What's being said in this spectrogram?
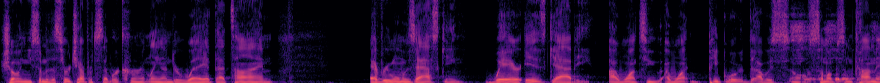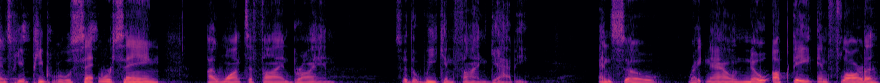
showing you some of the search efforts that were currently underway at that time, everyone was asking, "Where is Gabby?" I want to. I want people. I was I'll sum up some comments. People were, say, were saying, "I want to find Brian, so that we can find Gabby." And so right now, no update in Florida,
